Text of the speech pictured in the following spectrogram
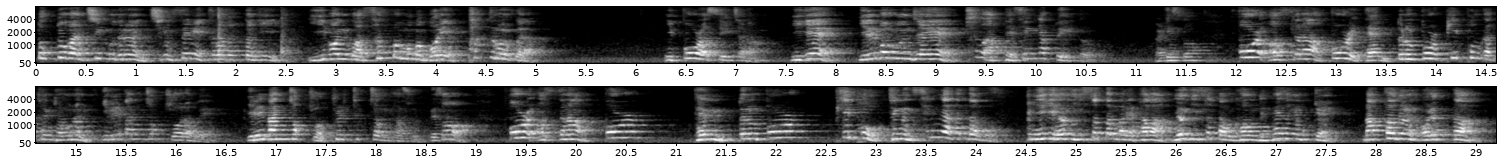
똑똑한 친구들은 지금 쌤이 들어줬던 이 2번과 3번 보면 머리에 팍 들어올 거야. 이 for us 있잖아. 이게 1번 문제에 to 앞에 생략돼 있다고. 알겠어? for us나 for them 또는 for people 같은 경우는 일반적 주어라고 해. 일반적 주어, 불특정 다수. 그래서 for us나 for them 또는 for people 등은 생략한다고. 그럼 이게 여기 있었단 말이야. 봐봐. 여기 있었다고 가운데 해석해볼게. 낙타들은 어렵다.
